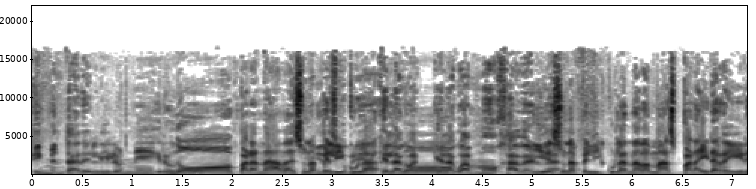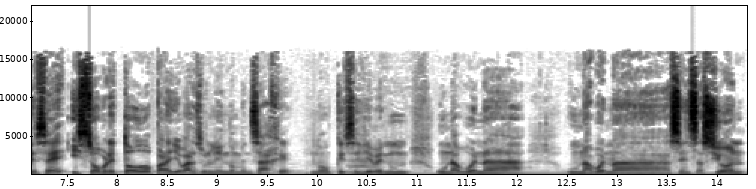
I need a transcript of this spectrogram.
inventar el hilo negro. No, para nada. Es una película. Que el, agua, que el agua moja, ¿verdad? Y es una película nada más para ir a reírse y sobre todo para llevarse un lindo mensaje, ¿no? Que se lleven un, una buena una buena sensación.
